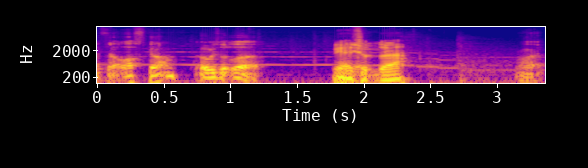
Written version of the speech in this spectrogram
Where's that last guy? Oh, is it there? Yeah, he's Yeah, up there. Right.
